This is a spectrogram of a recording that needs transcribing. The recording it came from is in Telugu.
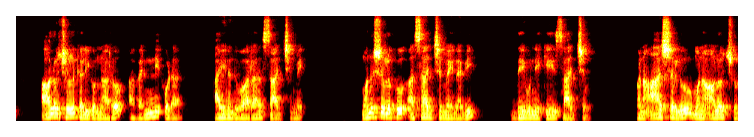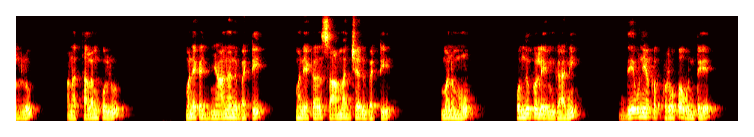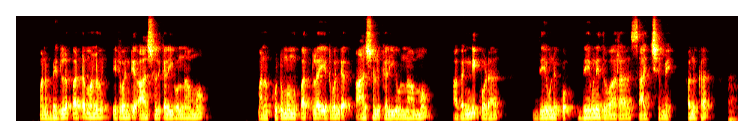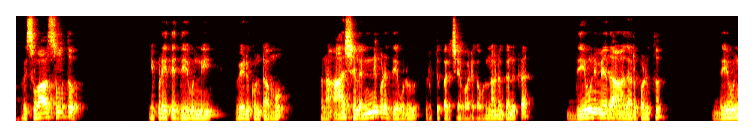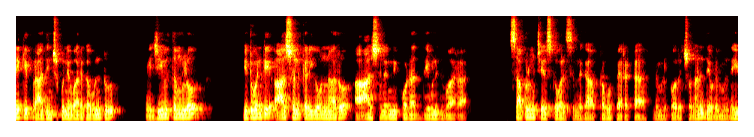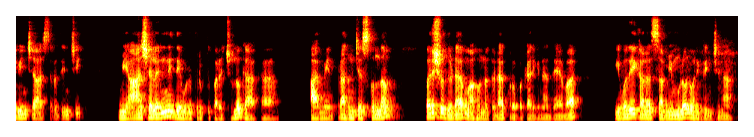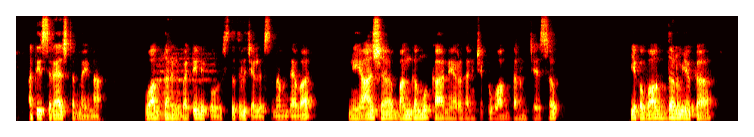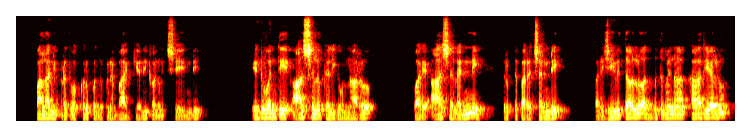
ఆలోచనలు కలిగి ఉన్నారో అవన్నీ కూడా ఆయన ద్వారా సాధ్యమే. మనుషులకు అసాధ్యమైనవి దేవునికి సాధ్యం. మన ఆశలు మన ఆలోచనలు మన తలంపులు మన యొక్క జ్ఞానాన్ని బట్టి మన యొక్క సామర్థ్యాన్ని బట్టి మనము పొందుకోలేము కానీ దేవుని యొక్క కృప ఉంటే మన బిడ్డల పట్ల మనం ఎటువంటి ఆశలు కలిగి ఉన్నామో మన కుటుంబం పట్ల ఎటువంటి ఆశలు కలిగి ఉన్నామో అవన్నీ కూడా దేవుని దేవుని ద్వారా సాధ్యమే. కనుక విశ్వాసముతో ఎప్పుడైతే దేవుణ్ణి వేడుకుంటామో మన ఆశలన్నీ కూడా దేవుడు తృప్తిపరిచేవాడుగా ఉన్నాడు గనుక దేవుని మీద ఆధారపడుతూ దేవునికి ప్రార్థించుకునేవారుగా ఉంటూ మీ జీవితంలో ఎటువంటి ఆశలు కలిగి ఉన్నారో ఆ ఆశలన్నీ కూడా దేవుని ద్వారా సఫలం చేసుకోవాల్సిందిగా ప్రభు పేరట మిమ్మల్ని కోరుచున్నాను. దేవుడు మిమ్మల్ని దీవించి ఆశీర్వదించి మీ ఆశలన్నీ దేవుడు తృప్తిపరచును గాక ఆమె ప్రార్థన చేసుకుందాం. పరిశుద్ధుడ మహోన్నతుడ కృప కలిగిన దేవ ఈ ఉదయకాల సమయంలో అనుగ్రహించిన అతి శ్రేష్టమైన వాగ్దానాన్ని బట్టి నీకు స్థుతులు చెల్లిస్తున్నాం దేవా. నీ ఆశ భంగము కానేరదని చెప్పి వాగ్దానం చేసావు ఈ యొక్క వాగ్దానం యొక్క ఫలాన్ని ప్రతి ఒక్కరూ పొందుకునే భాగ్యాన్ని కలుగు చేయండి. ఎటువంటి ఆశలు కలిగి ఉన్నారో వారి ఆశలన్నీ తృప్తిపరచండి. వారి జీవితాల్లో అద్భుతమైన కార్యాలు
